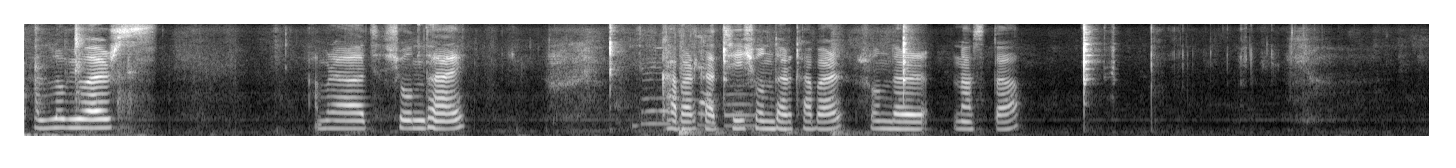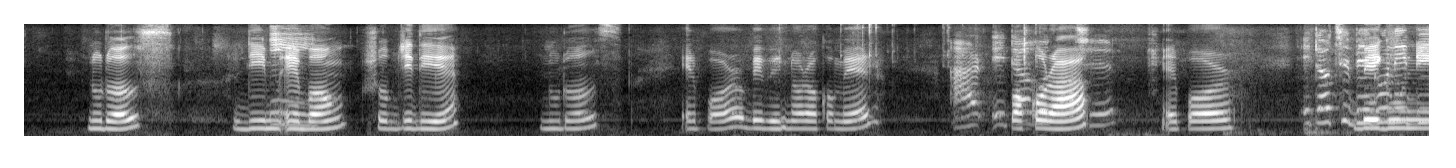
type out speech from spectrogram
হ্যালো ভিউয়ার্স আমরা আজ সন্ধ্যায় খাবার খাচ্ছি সন্ধ্যার খাবার সন্ধ্যার নাস্তা। নুডলস ডিম এবং সবজি দিয়ে নুডলস এরপর বিভিন্ন রকমের পকোড়া এরপর এটা হচ্ছে বেগুনি।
